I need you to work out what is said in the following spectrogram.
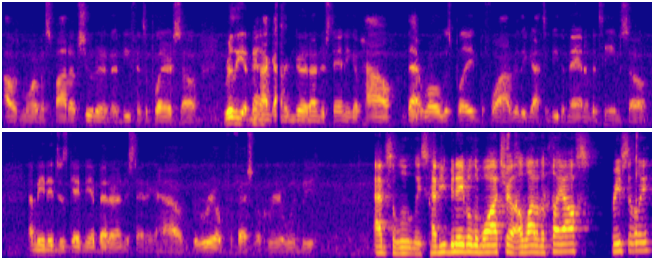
I was more of a spot up shooter and a defensive player. So, really, I mean, I got a good understanding of how that role is played before I really got to be the man of a team. So, I mean, it just gave me a better understanding of how the real professional career would be. Absolutely. So have you been able to watch a, a lot of the playoffs recently?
